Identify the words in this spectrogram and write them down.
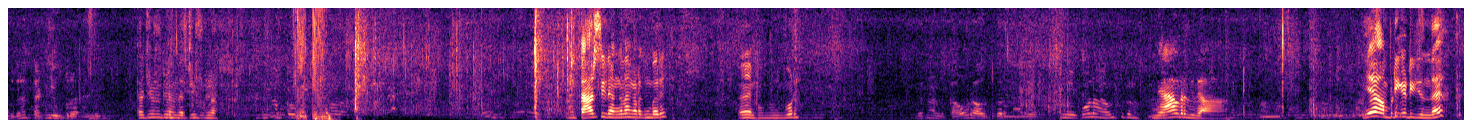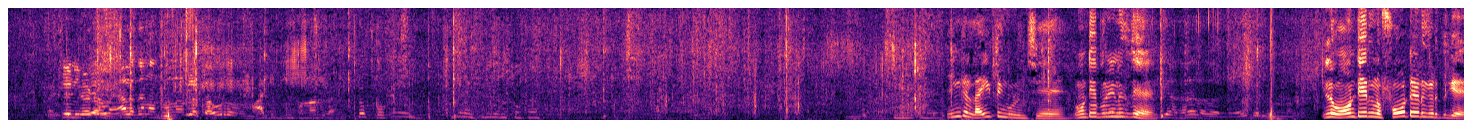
பிடிச்சா தட்டி விட்டுரு தட்டி விட்டுக்கலாம் தட்டி விட்டுக்கலாம். டார்ச் லைட் அங்கே தான் கிடக்கும் பாரு. ஆ இப்போ போடு. கவுர் அவுத்துக்கிற மேலே நீ போனால் அவுத்துக்கணும். மேலே இருக்குதா? ஏன் அப்படி கட்டிட்டு இருந்த? மேலே தான் நான் சொன்னார்ல கவுர் மாட்டிட்டு சொன்னார்ல எங்க லைட்டிங் குளிஞ்சு? உன் புரிய இருக்குது இல்லை உன் இருக்கணும் ஃபோட்டோ எடுக்கிறதுக்கு.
